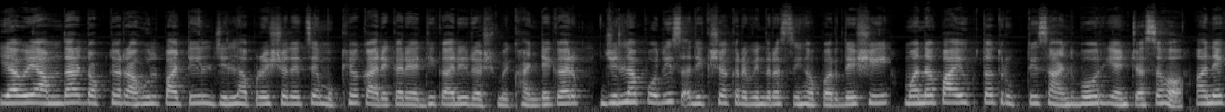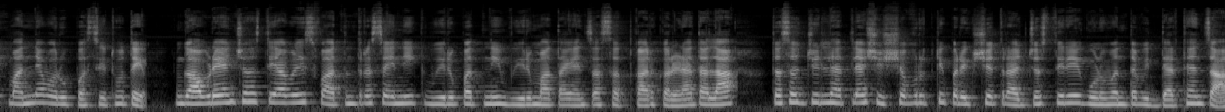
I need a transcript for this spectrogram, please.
यावेळी आमदार डॉक्टर राहुल पाटील जिल्हा परिषदेचे मुख्य कार्यकारी अधिकारी रश्मी खांडेकर जिल्हा पोलीस अधीक्षक रवींद्रसिंह परदेशी मनपा आयुक्त तृप्ती सांडभोर यांच्यासह अनेक मान्यवर उपस्थित होते. गावडे यांच्या हस्ते यावेळी स्वातंत्र्य सैनिक वीरपत्नी वीरमाता यांचा सत्कार करण्यात आला. तसंच जिल्ह्यातल्या शिष्यवृत्ती परीक्षेत राज्यस्तरीय गुणवंत विद्यार्थ्यांचा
